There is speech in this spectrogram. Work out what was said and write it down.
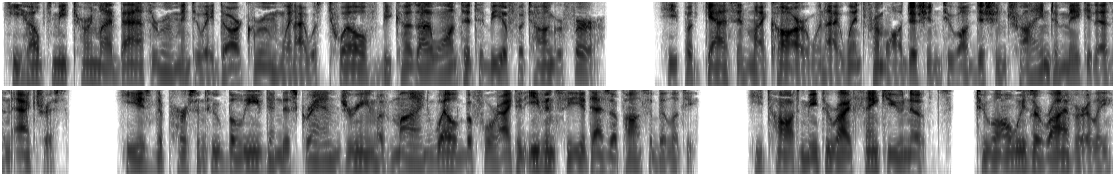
He helped me turn my bathroom into a dark room when I was 12 because I wanted to be a photographer. He put gas in my car when I went from audition to audition trying to make it as an actress. He is the person who believed in this grand dream of mine well before I could even see it as a possibility. He taught me to write thank you notes, to always arrive early,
